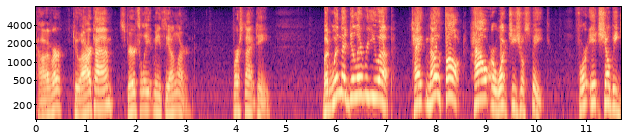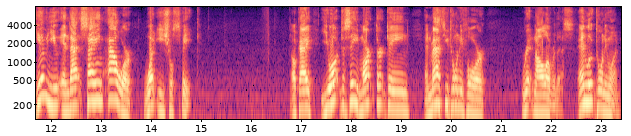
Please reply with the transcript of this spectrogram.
However, to our time, spiritually, it means the unlearned. Verse 19. But when they deliver you up, take no thought how or what ye shall speak, for it shall be given you in that same hour what ye shall speak. Okay? You ought to see Mark 13 and Matthew 24 written all over this, and Luke 21.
